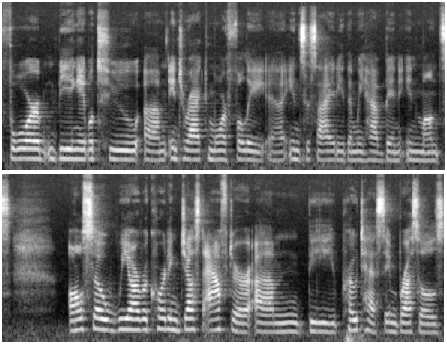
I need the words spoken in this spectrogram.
for being able to um, interact more fully uh, in society than we have been in months also, we are recording just after um, the protests in Brussels,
